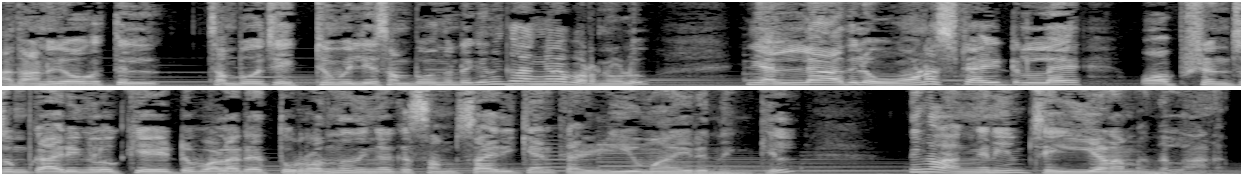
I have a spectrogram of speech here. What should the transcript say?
അതാണ് ലോകത്തിൽ സംഭവിച്ച ഏറ്റവും വലിയ സംഭവം എന്നുണ്ടെങ്കിൽ നിങ്ങൾ അങ്ങനെ പറഞ്ഞോളൂ. ഇനി അല്ല അതിൽ ഓണസ്റ്റ് ആയിട്ടുള്ള ഓപ്ഷൻസും കാര്യങ്ങളൊക്കെ ആയിട്ട് വളരെ തുറന്ന് നിങ്ങൾക്ക് സംസാരിക്കാൻ കഴിയുമായിരുന്നെങ്കിൽ നിങ്ങൾ അങ്ങനെയും ചെയ്യണം എന്നുള്ളതാണ്.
